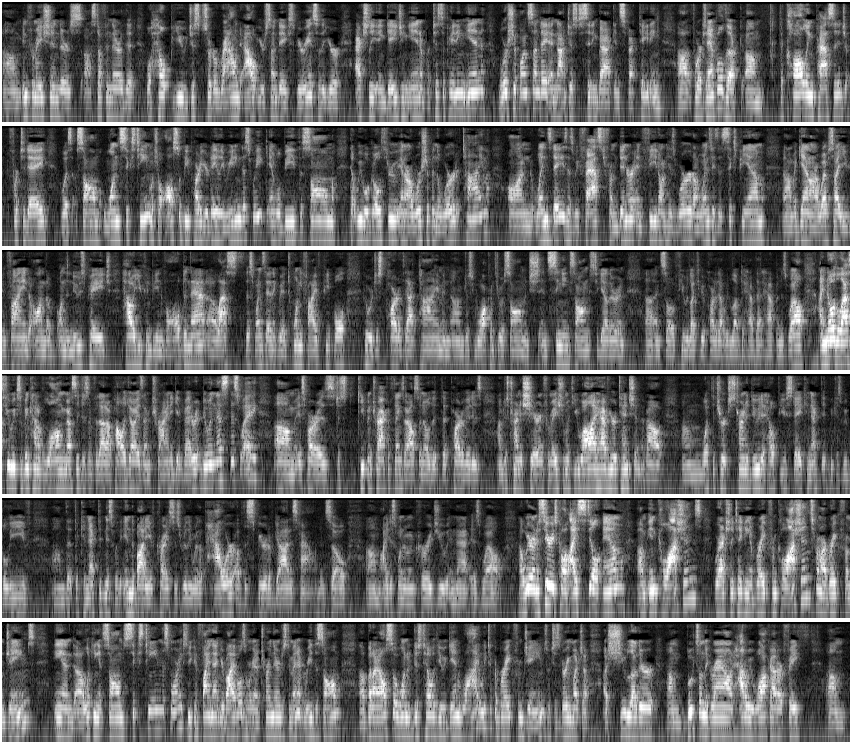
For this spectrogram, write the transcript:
um, information. There's uh, stuff in there that will help you just sort of round out your Sunday experience so that you're actually engaging in and participating in worship on Sunday and not just sitting back and spectating. Uh, for example, the um, the calling passage for today was Psalm 116, which will also be part of your daily reading this week and will be the psalm that we will go through in our worship in the Word time on Wednesdays as we fast from dinner and feed on His Word on Wednesdays at 6 p.m. Um, again, on our website, you can find on the on the news page how you can be involved in that. Uh, last this Wednesday, I think we had 25 people who were just part of that time and um, just walking through a psalm and, sh- and singing songs together. And uh, and so, if you would like to be a part of that, we'd love to have that happen as well. I know the last few weeks have been kind of long messages, and for that, I apologize. I'm trying to get better at doing this this way um, as far as just keeping track of things. I also know that, that part of it is I'm just trying to share information with you while I have your attention about um, what the church is trying to do to help you stay connected because we believe um, that the connectedness within the body of Christ is really where the power of the Spirit of God is found. And so um, I just want to encourage you in that as well. Uh, we're in a series called I Still Am um, in Colossians. We're actually taking a break from Colossians from our break from James and uh, looking at Psalm 16 this morning. So you can find that in your Bibles, and we're going to turn there in just a minute and read the psalm. Uh, but I also want to just tell with you again why we took a break from James, which is very much a, a shoe leather, um, boots on the ground, how do we walk out our faith um,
